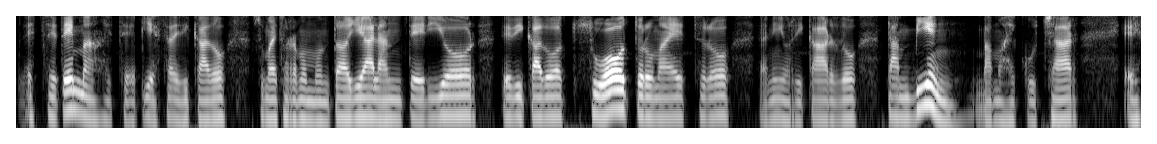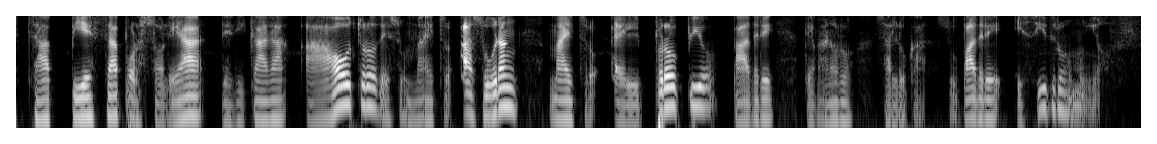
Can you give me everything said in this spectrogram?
este tema, esta pieza dedicado a su maestro Ramón Montoya, al anterior dedicado a su otro maestro, el niño Ricardo. También vamos a escuchar esta pieza por solear dedicada a otro de sus maestros, a su gran maestro, el propio padre de Manolo Sanlúcar, su padre Isidro Muñoz.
